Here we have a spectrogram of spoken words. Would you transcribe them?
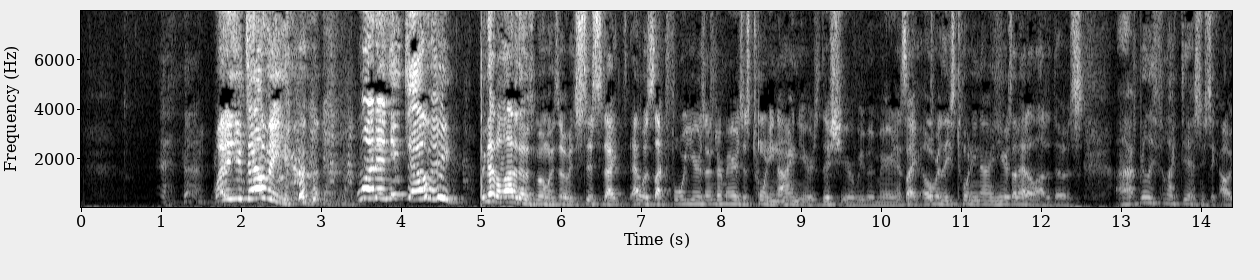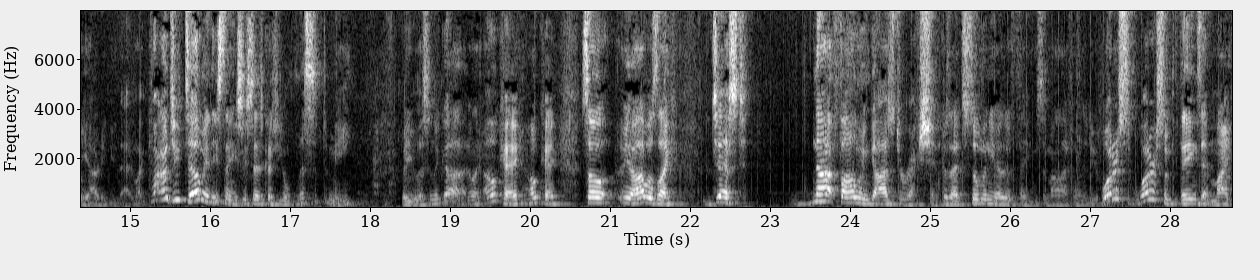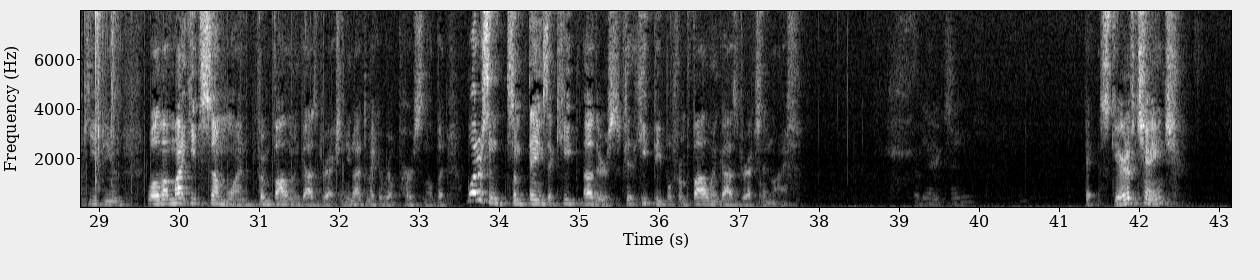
Why didn't you tell me? Why didn't you tell me? We've had a lot of those moments. So it's just like that was like four years into marriage. It's 29 years this year we've been married. And it's like over these 29 years, I've had a lot of those I really feel like this. And she's like, oh, yeah, I already knew that. I'm like, why don't you tell me these things? She says, because you don't listen to me, but you listen to God. I'm like, okay, okay. So, you know, I was like, just not following God's direction because I had so many other things in my life I wanted to do. What are some, what are some things that might keep you well, might keep someone from following God's direction. You don't have to make it real personal, but what are some, some things that keep others, keep people from following God's direction in life? Okay, scared of change,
